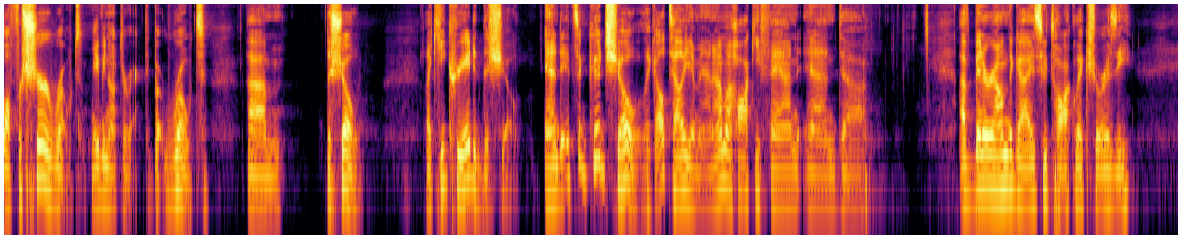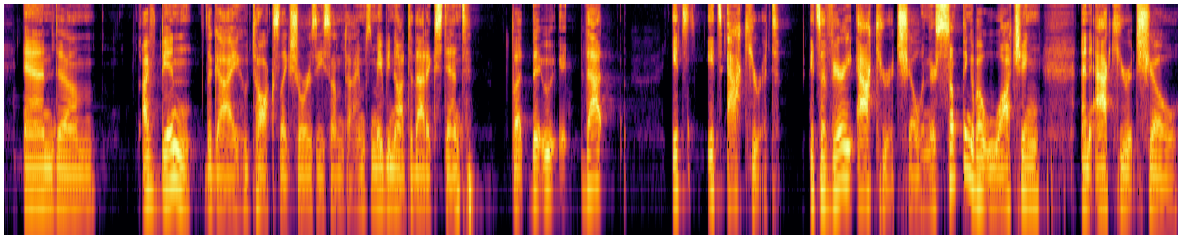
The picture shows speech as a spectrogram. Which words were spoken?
well, for sure wrote, maybe not directed, but wrote um, the show. Like he created the show. And it's a good show. Like I'll tell you, man, I'm a hockey fan and uh, I've been around the guys who talk like Shoresy. And um, I've been the guy who talks like Shoresy sometimes, maybe not to that extent, but the, that it's it's accurate it's a very accurate show and there's something about watching an accurate show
